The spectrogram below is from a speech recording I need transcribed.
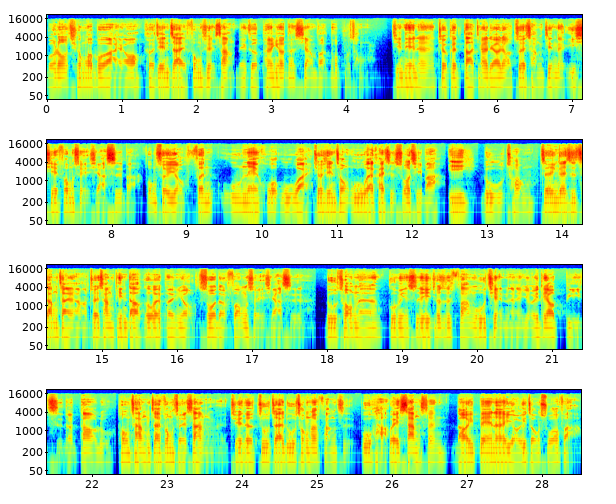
无路冲我不来哦。可见在风水上，每个朋友的想法都不同。今天呢，就跟大家聊聊最常见的一些风水瑕疵吧。风水有分屋内或屋外，就先从屋外开始说起吧。一、路冲，这应该是张仔啊最常听到各位朋友说的风水瑕疵。路冲呢，顾名思义就是房屋前呢有一条笔直的道路。通常在风水上，觉得住在路冲的房子不好，会伤身。老一辈呢有一种说法，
